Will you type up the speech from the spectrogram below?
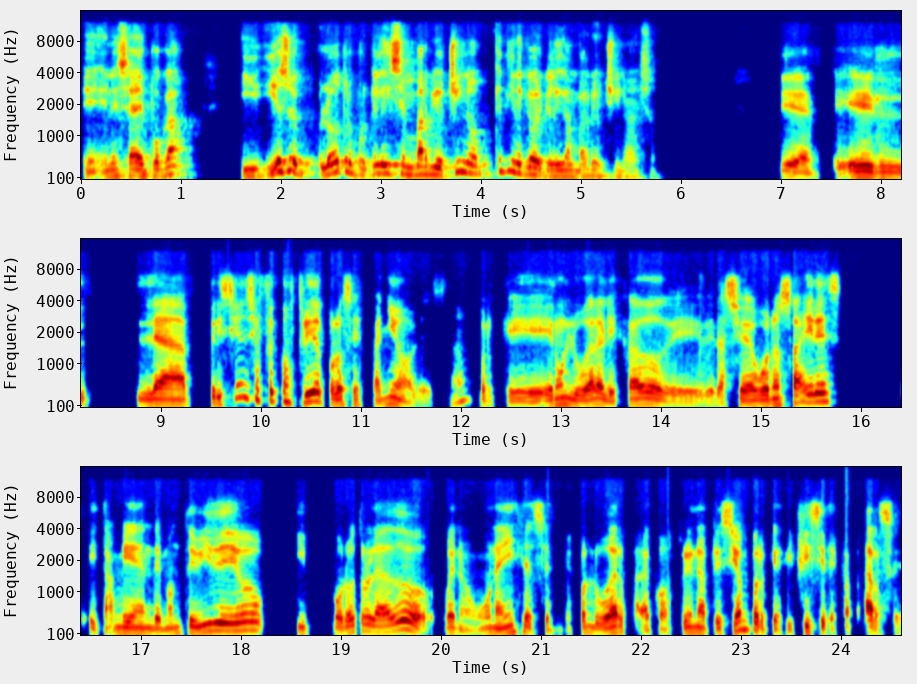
eh, en esa época. Y, eso, lo otro, ¿por qué le dicen barrio chino? ¿Qué tiene que ver que le digan barrio chino a eso? Bien, la prisión se fue construida por los españoles, porque era un lugar alejado de la ciudad de Buenos Aires y también de Montevideo, por otro lado, bueno, una isla es el mejor lugar para construir una prisión porque es difícil escaparse.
